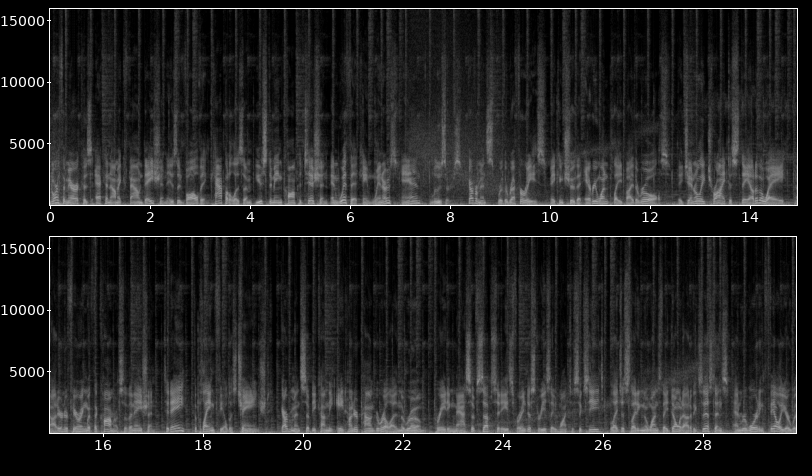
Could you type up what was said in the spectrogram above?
North America's economic foundation is evolving. Capitalism used to mean competition, and with it came winners and losers. Governments were the referees, making sure that everyone played by the rules. They generally tried to stay out of the way, not interfering with the commerce of the nation. Today, the playing field has changed. Governments have become the 800 pound gorilla in the room, creating massive subsidies for industries they want to succeed, legislating the ones they don't out of existence, and rewarding failure with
